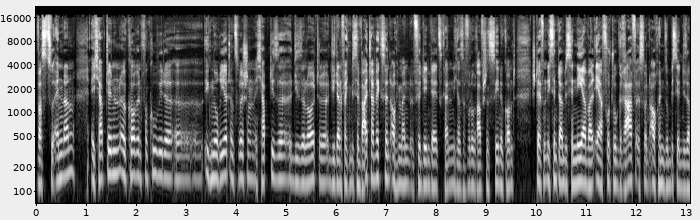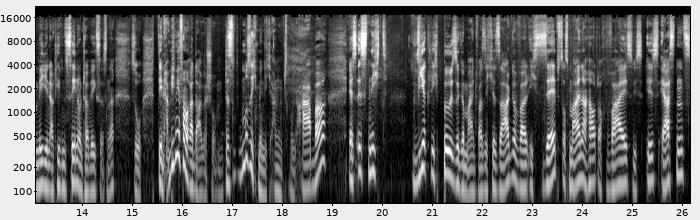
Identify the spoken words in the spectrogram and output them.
was zu ändern. Ich habe den äh, Corvin von Kuhwede äh, ignoriert inzwischen. Ich habe diese, diese Leute, die dann vielleicht ein bisschen weiter weg sind, auch ich meine, für den, der jetzt kein, nicht aus der fotografischen Szene kommt, Steffen und ich sind da ein bisschen näher, weil er Fotograf ist und auch in so ein bisschen dieser medienaktiven Szene unterwegs ist. Ne? So, den habe ich mir vom Radar geschoben. Das muss ich mir nicht antun. Aber es ist nicht wirklich böse gemeint, was ich hier sage, weil ich selbst aus meiner Haut auch weiß, wie es ist. Erstens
